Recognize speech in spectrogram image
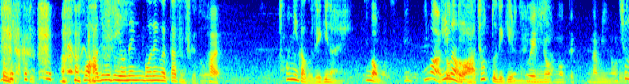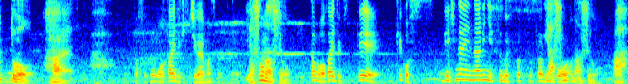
とにかく。もう始めて4年5年が経つんですけど、はいとにかくできない。今もです今はちょ今っとはちょっとできるようになりま上にの乗って波に乗るちょっとはやっぱそこ若い時と違いますもんねい。いやそうなんですよ。多分若い時って結構すできないなりにすぐさささっといやそうなんですよ。あ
